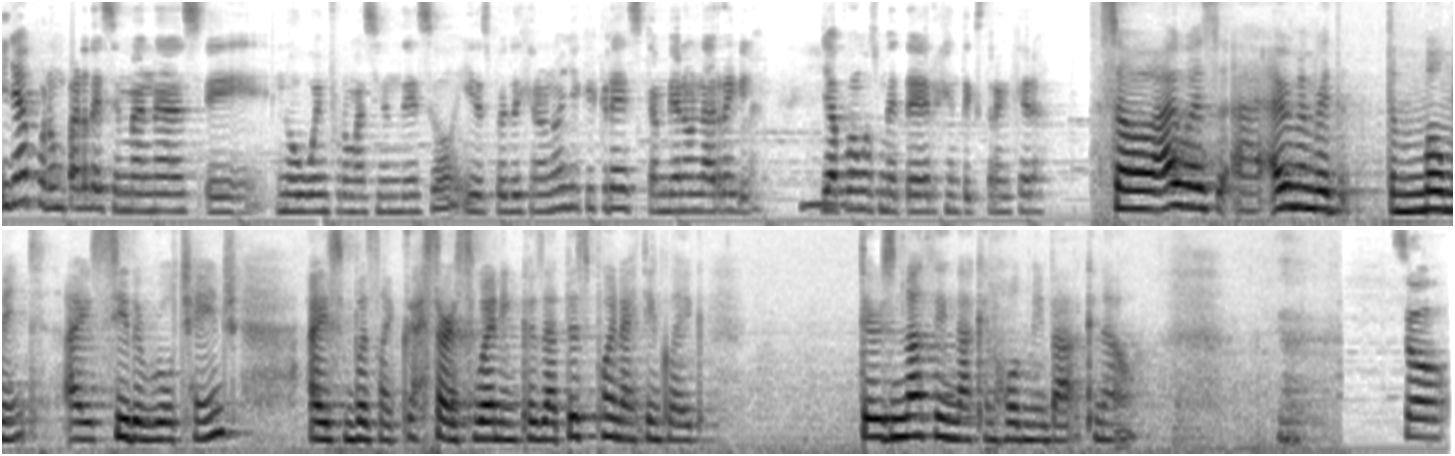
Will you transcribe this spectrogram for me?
Y ya por un par de semanas eh, no hubo información de eso y después le dijeron, oye, ¿qué crees? Cambiaron la regla, ya podemos meter gente extranjera. So I was, I I remember the, moment I see the rule change, I was like, I started sweating because at this point I think like, there's nothing that can hold me back now. So,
